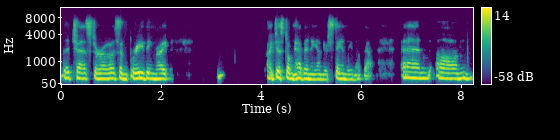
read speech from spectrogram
the chest, or I wasn't breathing right. I just don't have any understanding of that. And um,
